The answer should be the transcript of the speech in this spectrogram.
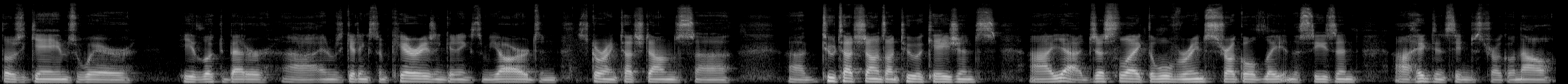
those games where he looked better uh, and was getting some carries and getting some yards and scoring touchdowns, uh, uh, two touchdowns on two occasions. Uh, yeah, just like the Wolverines struggled late in the season, uh, Higdon seemed to struggle. Now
